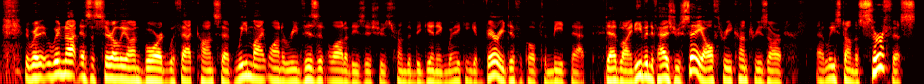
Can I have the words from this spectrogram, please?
we're not necessarily on board with that concept. We might want to revisit a lot of these issues from the beginning, making it very difficult to meet that deadline, even if, as you say, all three countries are, at least on the surface,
